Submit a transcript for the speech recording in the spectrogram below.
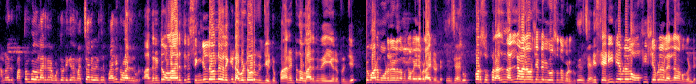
നമ്മളിത് പത്തൊമ്പത് തൊള്ളായിരത്തിന് കൊടുത്തോണ്ടിരിക്കുന്ന മച്ചാന്റെ പേരത്തിന് പതിനെട്ട് തൊള്ളായിരത്തിന് കൊടുക്കും. പതിനെട്ട് തൊള്ളായിരത്തിന് സിംഗിൾ ഡോറിന്റെ വിലയ്ക്ക് ഡബിൾ ഡോർ ഫ്രിഡ്ജ് കിട്ടും. പതിനെട്ട് തൊള്ളായിരത്തിന്റെ ഈ ഒരു ഫ്രിഡ്ജ് ഒരുപാട് മോഡലുകൾ നമുക്ക് അവൈലബിൾ ആയിട്ടുണ്ട്. സൂപ്പർ സൂപ്പർ അത് നല്ല വില വ്യൂസ് ഒന്ന് കൊടുക്കും. ഈ സ്റ്റഡി ടേബിളുകൾ ഓഫീസ് ടേബിളുകൾ എല്ലാം നമുക്കുണ്ട്.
